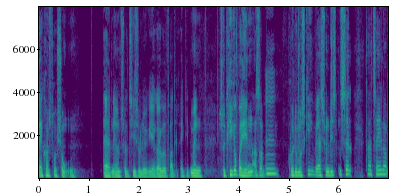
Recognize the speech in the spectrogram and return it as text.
rekonstruktionen af en eventuel tisulykke. Jeg går ikke ud fra, det er rigtigt. Men hvis du kigger på hende, og så Mm. kunne det måske være journalisten selv, der er tale om?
